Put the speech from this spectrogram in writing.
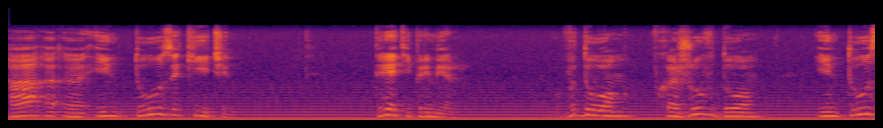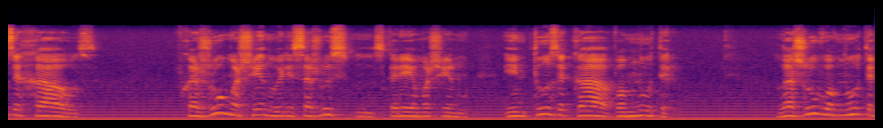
А, uh, into the kitchen. Третий пример. в дом, вхожу в дом, into the house, вхожу в машину или сажусь скорее в машину, into the car, вовнутрь, ложу вовнутрь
